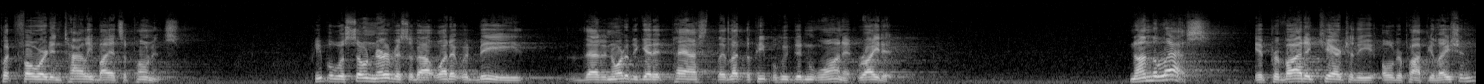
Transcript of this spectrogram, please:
put forward entirely by its opponents. People were so nervous about what it would be that in order to get it passed, they let the people who didn't want it write it. Nonetheless, it provided care to the older population,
